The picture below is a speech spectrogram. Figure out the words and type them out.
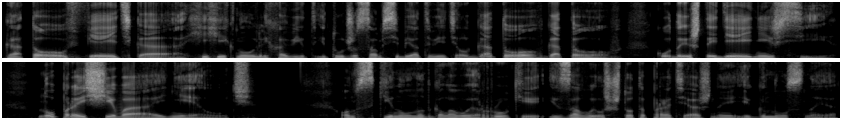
«Готов, Федька!» — хихикнул лиховид и тут же сам себе ответил. «Готов, готов! Куда ж ты денешься? Ну, прощевай, неуч!» Он вскинул над головой руки и завыл что-то протяжное и гнусное,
